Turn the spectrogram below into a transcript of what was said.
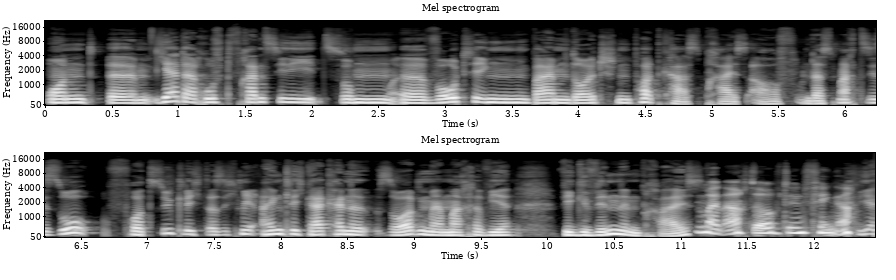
Und ähm, ja, da ruft Franzi zum äh, Voting beim Deutschen Podcastpreis auf. Und das macht sie so vorzüglich, dass ich mir eigentlich gar keine Sorgen mehr mache. Wir, wir gewinnen den Preis. Man achte auf den Finger. Ja.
